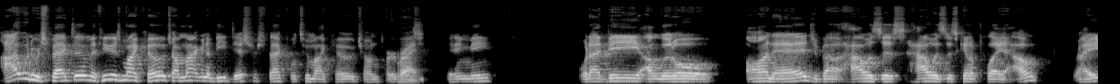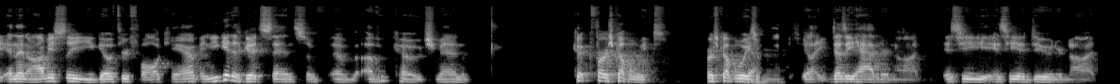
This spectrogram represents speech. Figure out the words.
I would respect him if he was my coach. I'm not going to be disrespectful to my coach on purpose. Right. kidding me? Would I be a little on edge about how is this? How is this going to play out? Right. And then obviously you go through fall camp and you get a good sense of, of, of a coach, man first couple weeks. First couple weeks, yeah. you're like, does he have it or not? Is he is he a dude or not?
